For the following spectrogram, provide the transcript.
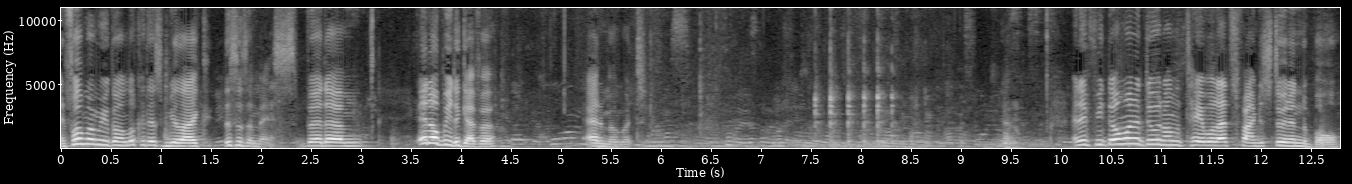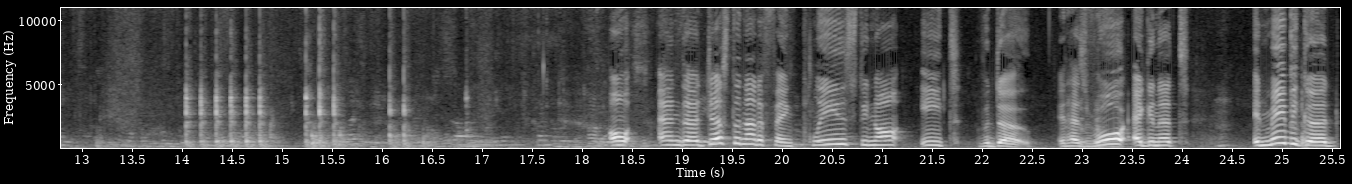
And for a moment, you're gonna look at this and be like, "This is a mess," but um, it'll be together at a moment. Yeah. And if you don't want to do it on the table, that's fine. Just do it in the bowl. Oh, and uh, just another thing, please do not eat the dough. It has raw egg in it. It may be good,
